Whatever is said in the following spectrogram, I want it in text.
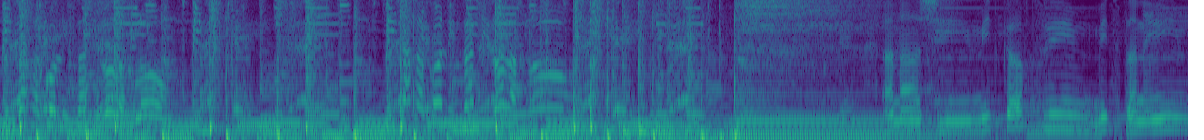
בסך הכל הצעתי לו לחלום. הכל הצעתי לו לחלום. אנשים מתכווצים, מצטנעים,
